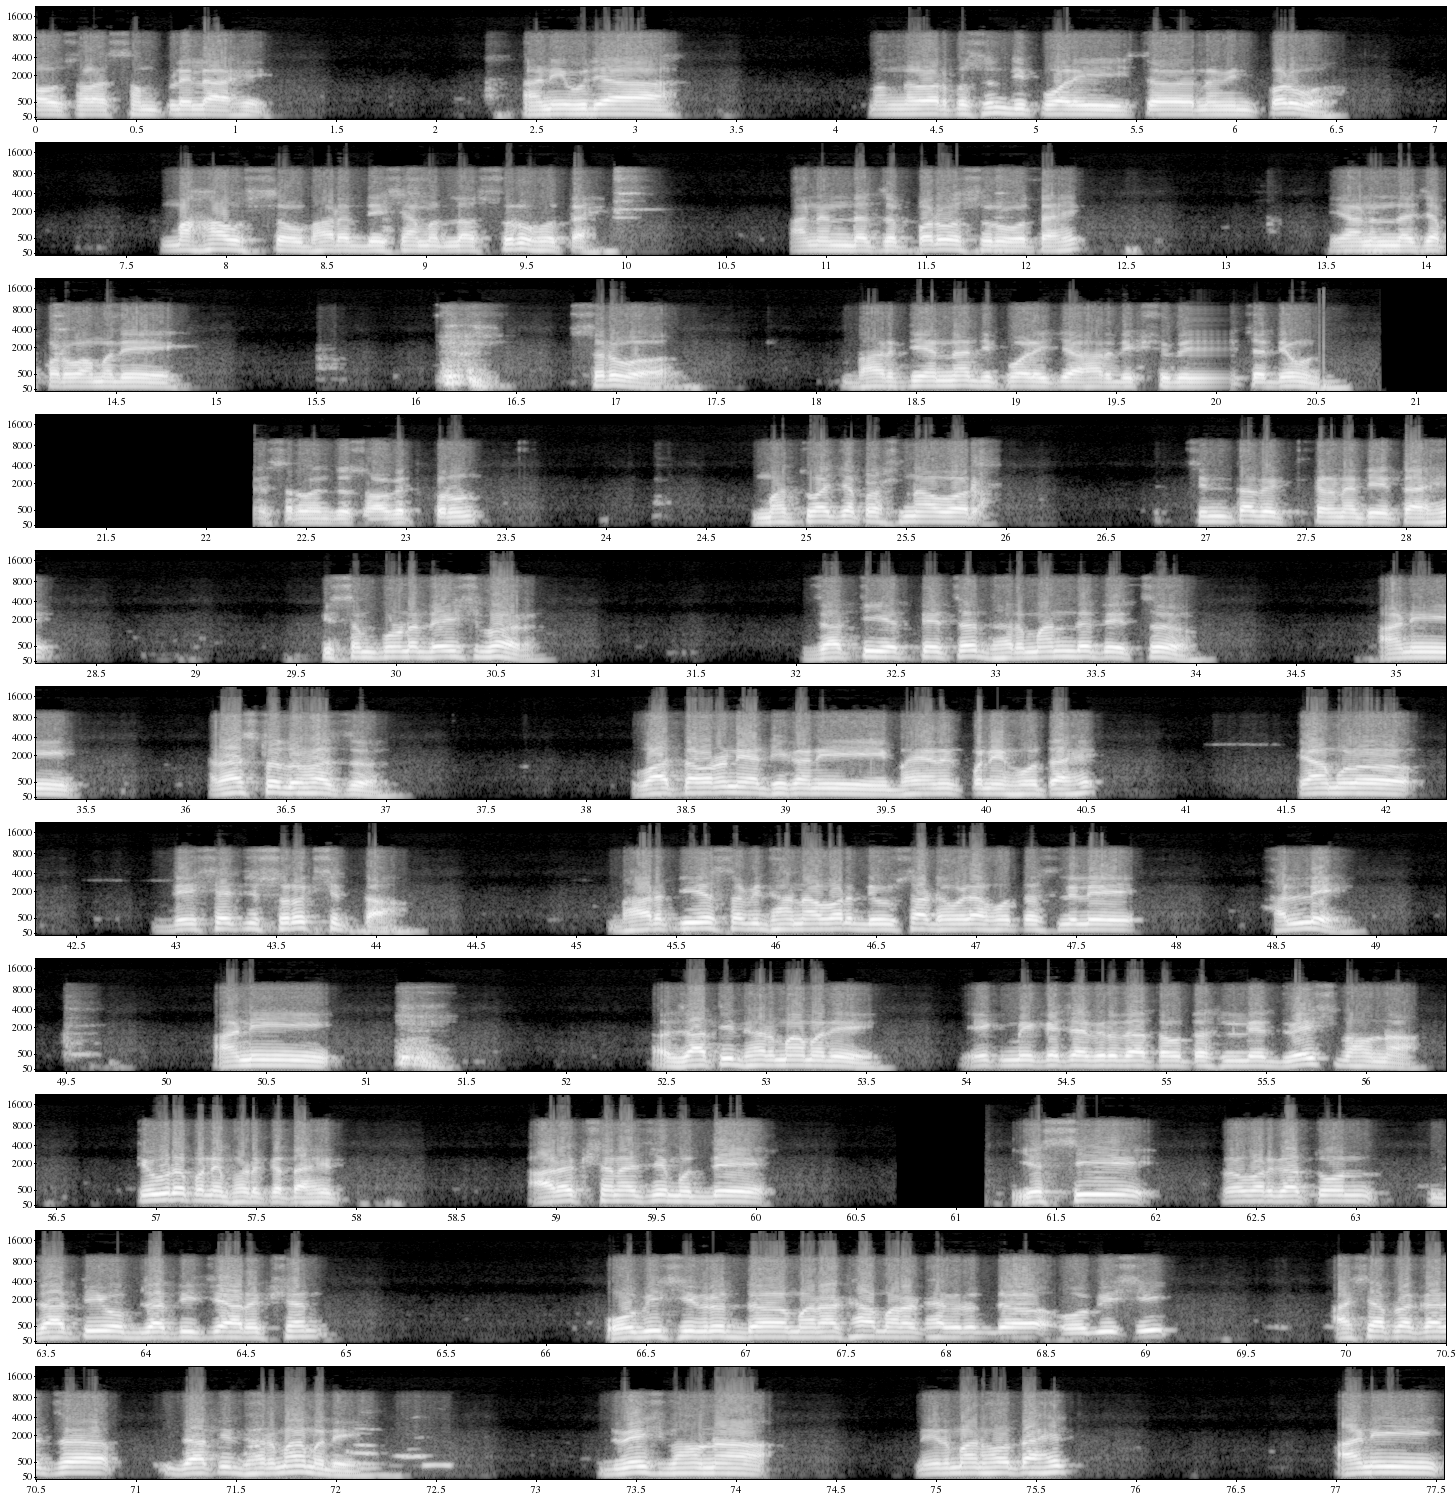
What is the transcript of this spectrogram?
पावसाळा संपलेला आहे. आणि उद्या मंगळवारपासून दिवाळीचं नवीन पर्व महाउत्सव भारत देशामधला सुरू होत आहे. आनंदाचं पर्व सुरू होत आहे. या आनंदाच्या पर्वामध्ये सर्व भारतीयांना दिवाळीच्या हार्दिक शुभेच्छा देऊन सर्वांचं स्वागत करून महत्त्वाच्या प्रश्नावर चिंता व्यक्त करण्यात येत आहे. की संपूर्ण देशभर जातीयतेचं धर्मांधतेचं आणि राष्ट्रद्रोहाचं वातावरण या ठिकाणी भयानकपणे होत आहे. त्यामुळं देशाची सुरक्षितता भारतीय संविधानावर दिवसाढवळ्या होत असलेले हल्ले आणि जाती धर्मामध्ये एकमेकाच्या विरोधात होत असलेले द्वेष भावना तीव्रपणे भडकत आहेत. आरक्षणाचे मुद्दे एस सी प्रवर्गातून जाती उपजातीचे आरक्षण ओबीसी विरुद्ध मराठा मराठा विरुद्ध ओबीसी अशा प्रकारचं जाती धर्मामध्ये द्वेष भावना निर्माण होत आहेत. आणि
